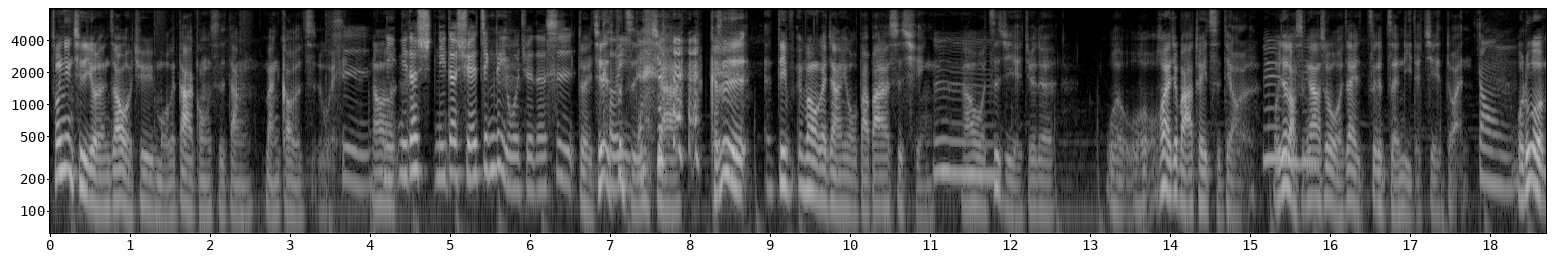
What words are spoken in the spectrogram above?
中间其实有人找我去某个大公司当蛮高的职位，是，然后你你的你的学经历，我觉得是对，其实不止一家，可是第一方我跟你讲有我爸爸的事情，嗯，然后我自己也觉得我我后来就把他推辞掉了，我就老实跟他说，我在这个整理的阶段，懂，我如果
